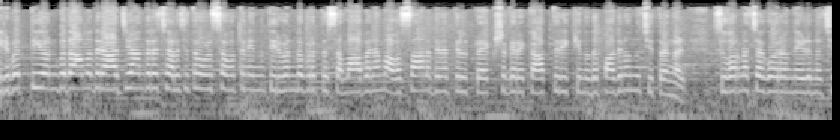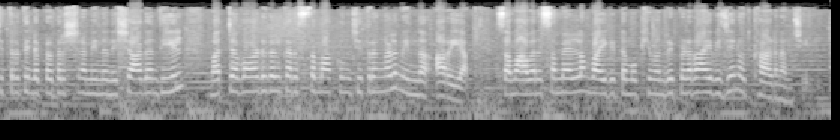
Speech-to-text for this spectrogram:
ഇരുപത്തിയൊൻപതാമത് രാജ്യാന്തര ചലച്ചിത്രോത്സവത്തിന് ഇന്ന് തിരുവനന്തപുരത്ത് സമാപനം. അവസാന ദിനത്തിൽ പ്രേക്ഷകരെ കാത്തിരിക്കുന്നത് പതിനൊന്ന് ചിത്രങ്ങൾ. സുവർണ ചകോരം നേടുന്ന ചിത്രത്തിന്റെ പ്രദർശനം ഇന്ന് നിശാഗന്ധിയിൽ. മറ്റ് അവാർഡുകൾ കരസ്ഥമാക്കുന്ന ചിത്രങ്ങളും ഇന്ന് അറിയാം. സമാപന സമ്മേളനം വൈകിട്ട് മുഖ്യമന്ത്രി പിണറായി വിജയൻ ഉദ്ഘാടനം ചെയ്യും.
